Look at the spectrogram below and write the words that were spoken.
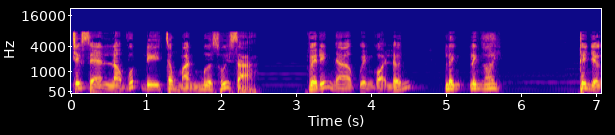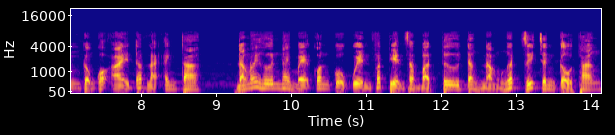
Chiếc xe lao vút đi trong màn mưa xối xả. Về đến nhà quyền gọi lớn. Linh, Linh ơi! Thế nhưng không có ai đáp lại anh ta Đáng nói hơn hai mẹ con của Quyền phát hiện ra bà Tư đang nằm ngất dưới chân cầu thang.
